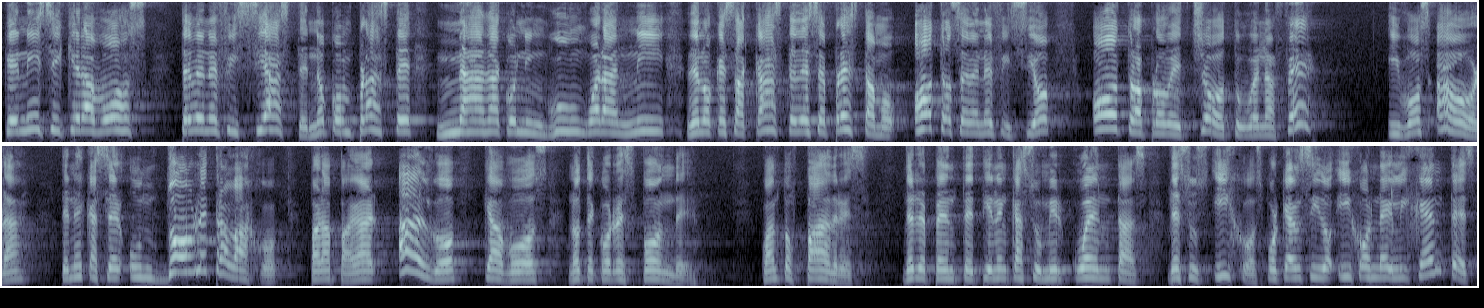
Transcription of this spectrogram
que ni siquiera vos te beneficiaste, no compraste nada con ningún guaraní de lo que sacaste de ese préstamo. Otro se benefició, otro aprovechó tu buena fe y vos ahora tenés que hacer un doble trabajo para pagar algo que a vos no te corresponde. ¿Cuántos padres de repente tienen que asumir cuentas de sus hijos porque han sido hijos negligentes?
